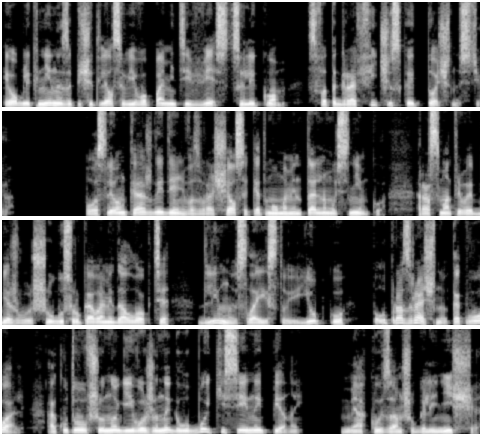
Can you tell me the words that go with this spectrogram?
и облик Нины запечатлелся в его памяти весь, целиком, с фотографической точностью. После он каждый день возвращался к этому моментальному снимку, рассматривая бежевую шубу с рукавами до локтя, длинную слоистую юбку, полупрозрачную, как вуаль, окутывавшую ноги его жены голубой кисейной пеной, мягкую замшу голенища,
